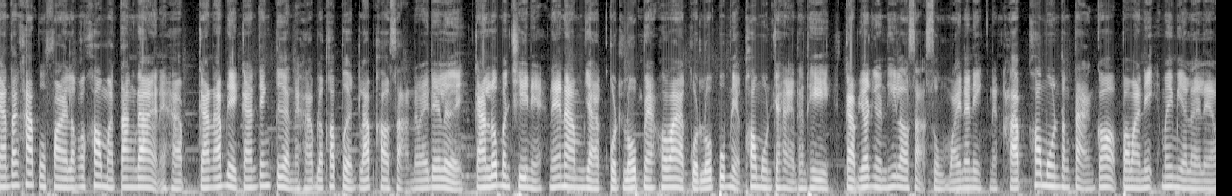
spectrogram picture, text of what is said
การตั้งค่าโปรไฟล์เราก็เข้ามาตั้งได้นะครับ การอัปเดตการแจ้งเตือนนะครับ แล้วก็เปิดรับข่าวสารไว้ได้เลย การลบบัญชีเนี่ยแนะนำอย่ากกดลบนะเพราะว่ากดลบปุ๊บเนี่ยข้อมูลจะหายทันที กับยอดเงินที่เราสะสมไว้นั่นเองนะครับข้อมูลต่างๆ ก็ประมาณนี้ไม่มีอะไรแล้ว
